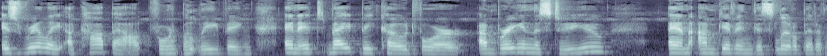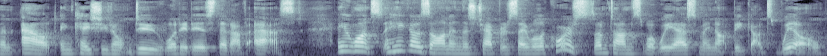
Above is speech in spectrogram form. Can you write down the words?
is really a cop out for believing, and it might be code for I'm bringing this to you, and I'm giving this little bit of an out in case you don't do what it is that I've asked. He wants he goes on in this chapter to say, well, of course, sometimes what we ask may not be God's will.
